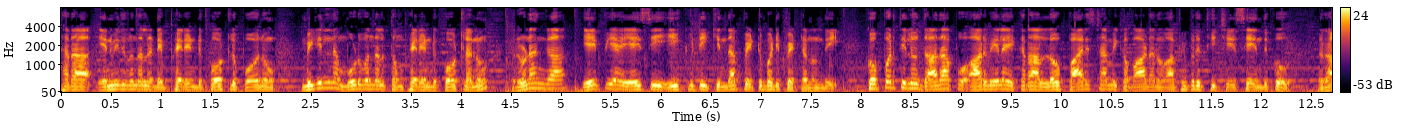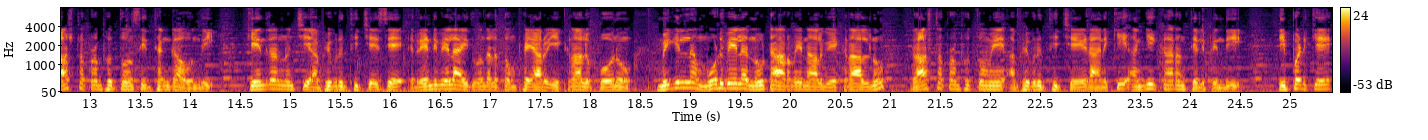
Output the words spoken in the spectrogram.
ధర ఎనిమిది వందల డెబ్బై రెండు కోట్లు పోను మిగిలిన మూడు వందల తొంభై రెండు కోట్లను రుణంగా ఏపీఐఐసి ఈక్విటీ కింద పెట్టుబడి పెట్టనుంది. కొప్పర్తిలో దాదాపు ఆరు వేల ఎకరాల్లో పారిశ్రామిక వాడను అభివృద్ధి చేసేందుకు రాష్ట్ర ప్రభుత్వం సిద్ధంగా ఉంది. కేంద్రం నుంచి అభివృద్ధి చేసే రెండు వేల ఐదు వందల తొంభై ఆరు ఎకరాలు పోను. మిగిలిన మూడు వేల నూట అరవై నాలుగు ఎకరాలను రాష్ట్ర ప్రభుత్వమే అభివృద్ధి చేయడానికి అంగీకారం తెలిపింది. ఇప్పటికే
